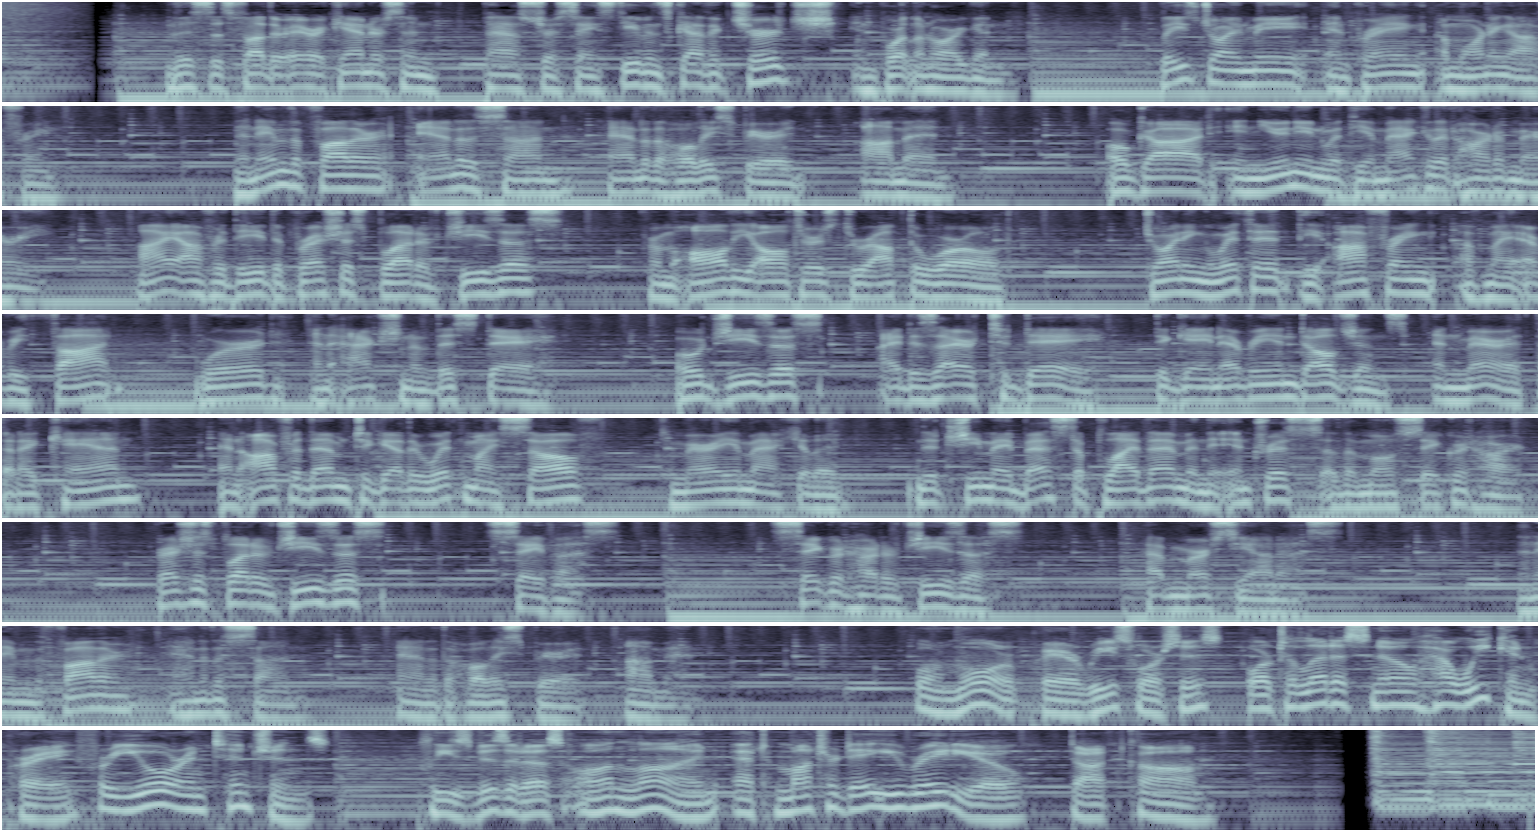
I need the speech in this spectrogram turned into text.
This is Father Eric Anderson, pastor of St. Stephen's Catholic Church in Portland, Oregon. Please join me in praying a morning offering. In the name of the Father, and of the Son, and of the Holy Spirit. Amen. O God, in union with the Immaculate Heart of Mary, I offer thee the precious blood of Jesus from all the altars throughout the world, joining with it the offering of my every thought, word, and action of this day. O Jesus, I desire today to gain every indulgence and merit that I can, and offer them together with myself to Mary Immaculate, that she may best apply them in the interests of the most Sacred Heart. Precious blood of Jesus, save us. Sacred Heart of Jesus, have mercy on us. In the name of the Father, and of the Son, and of the Holy Spirit. Amen. For more prayer resources or to let us know how we can pray for your intentions, please visit us online at materdeiradio.com.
